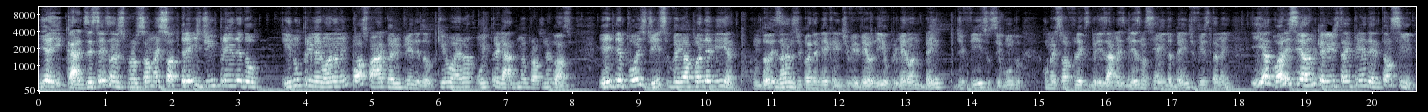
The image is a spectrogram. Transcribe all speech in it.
E aí, cara, 16 anos de profissão, mas só 3 de empreendedor. E no primeiro ano eu nem posso falar que eu era empreendedor, porque eu era um empregado do meu próprio negócio. E aí depois disso veio a pandemia. Com dois anos de pandemia que a gente viveu ali, o primeiro ano bem difícil, o segundo começou a flexibilizar, mas mesmo assim ainda bem difícil também. E agora esse ano que a gente está empreendendo. Então, assim,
